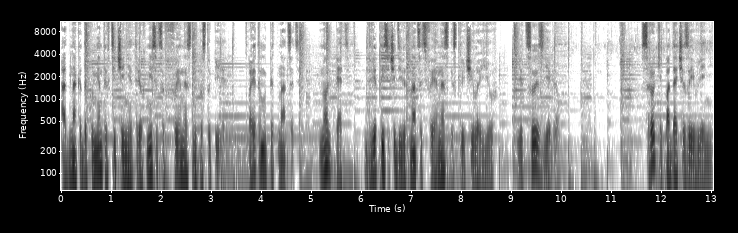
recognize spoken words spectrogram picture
Однако документы в течение трех месяцев в ФНС не поступили. Поэтому 15. 05. 2019 ФНС исключила юрлицо из ЕГРЮЛ. Сроки подачи заявлений.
